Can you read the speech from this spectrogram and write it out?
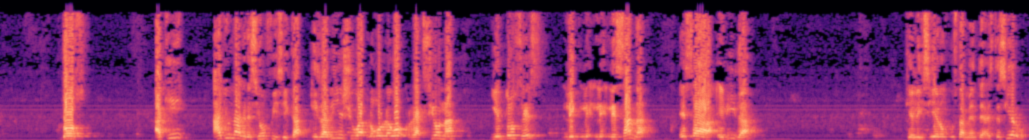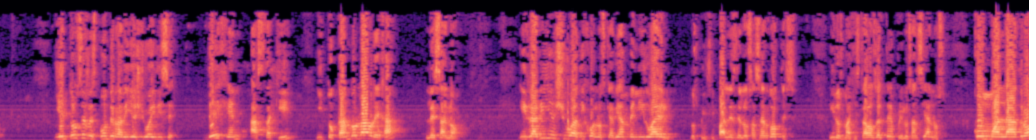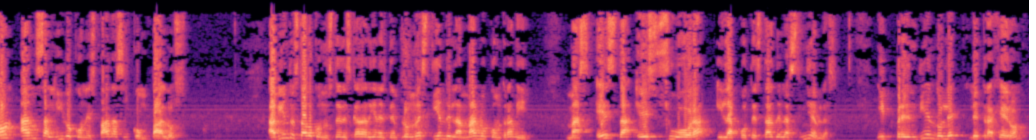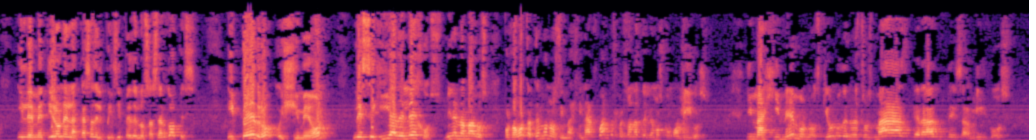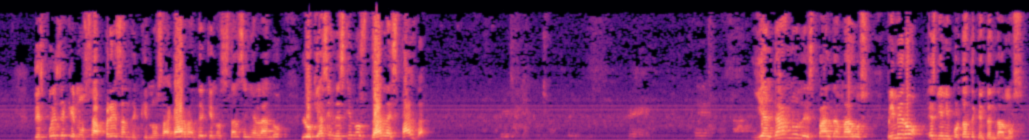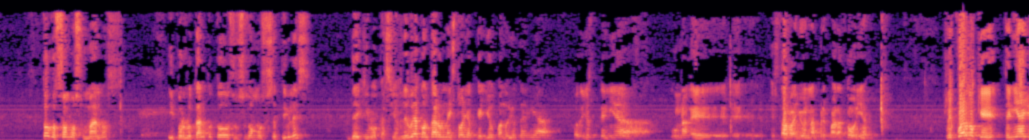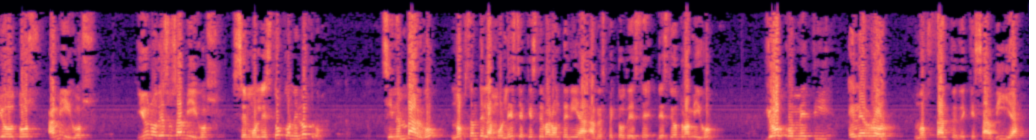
Dos, aquí hay una agresión física y David Yeshua luego, luego reacciona y entonces le, sana esa herida que le hicieron justamente a este siervo. Y entonces responde Rabí Yeshua y dice, dejen hasta aquí, y tocando la oreja, le sanó. Y Rabí Yeshua dijo a los que habían venido a él, los principales de los sacerdotes, y los magistrados del templo, y los ancianos, como al ladrón han salido con espadas y con palos, habiendo estado con ustedes cada día en el templo, no extienden la mano contra mí, mas esta es su hora y la potestad de las tinieblas. Y prendiéndole, le trajeron y le metieron en la casa del príncipe de los sacerdotes. Y Pedro, o Shimeón, le seguía de lejos. Miren, amados, por favor, tratémonos de imaginar cuántas personas tenemos como amigos. Imaginémonos que uno de nuestros más grandes amigos, después de que nos apresan, de que nos agarran, de que nos están señalando, lo que hacen es que nos dan la espalda. Y al darnos la espalda, amados, primero es bien importante que entendamos, todos somos humanos y por lo tanto todos somos susceptibles de equivocación. Les voy a contar una historia que yo cuando yo tenía, cuando yo tenía una, eh, eh, estaba yo en la preparatoria, recuerdo que tenía yo dos amigos y uno de esos amigos se molestó con el otro. Sin embargo, no obstante la molestia que este varón tenía al respecto de este, de este otro amigo, yo cometí el error, no obstante de que sabía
